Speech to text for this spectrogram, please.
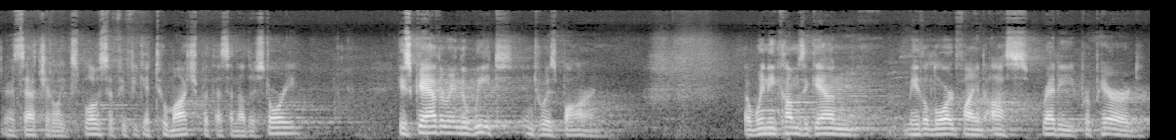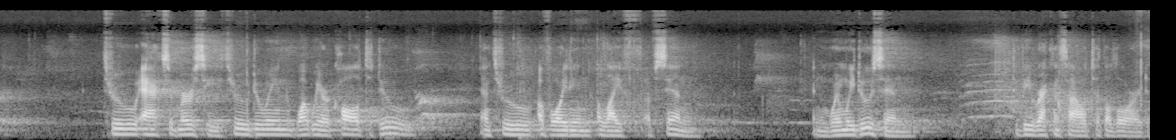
it's actually explosive if you get too much, but that's another story. He's gathering the wheat into his barn. And when he comes again, may the Lord find us ready, prepared through acts of mercy, through doing what we are called to do and through avoiding a life of sin. And when we do sin, to be reconciled to the Lord.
